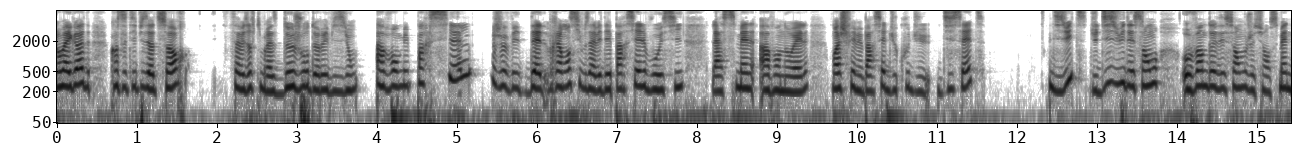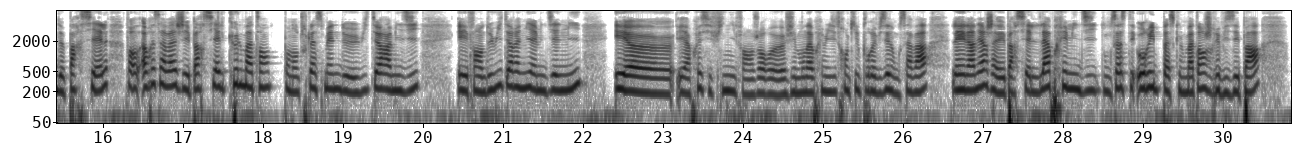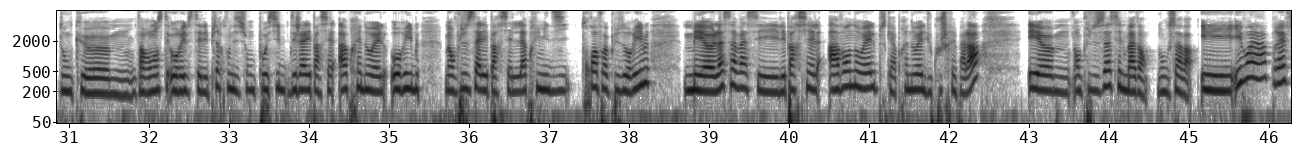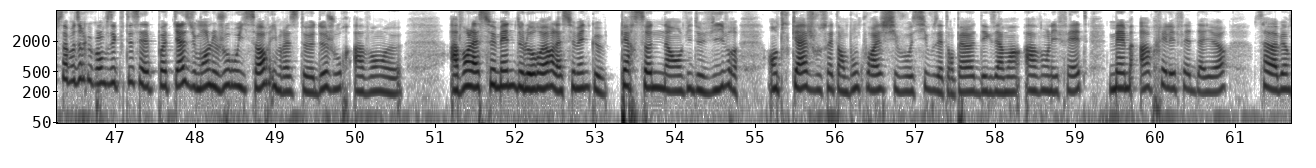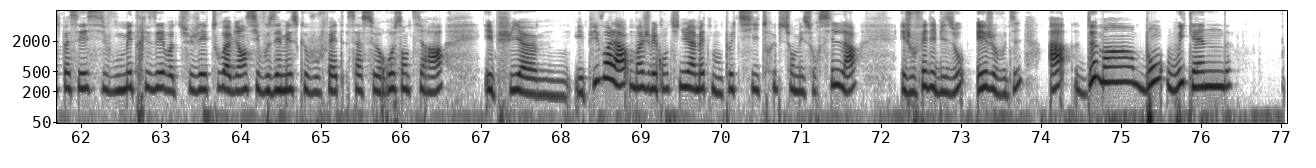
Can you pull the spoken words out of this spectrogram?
Oh my god, quand cet épisode sort, ça veut dire qu'il me reste deux jours de révision avant mes partiels. Je vais dead. Vraiment, si vous avez des partiels, vous aussi, la semaine avant Noël. Moi, je fais mes partiels du coup du 17. 18, du 18 décembre au 22 décembre, je suis en semaine de partiel. Enfin, après ça va, j'ai partiel que le matin pendant toute la semaine de 8h à midi et enfin de 8h30 à midi et demi. Et, euh, et après c'est fini. Enfin genre euh, j'ai mon après-midi tranquille pour réviser donc ça va. L'année dernière j'avais partiel l'après-midi. Donc ça c'était horrible parce que le matin je révisais pas. Donc euh, enfin vraiment c'était horrible. C'était les pires conditions possibles. Déjà les partiels après Noël horrible. Mais en plus de ça les partiels l'après-midi trois fois plus horrible. Mais là ça va. C'est les partiels avant Noël parce qu'après Noël du coup je serai pas là et euh, en plus de ça, c'est le matin, donc ça va. Et, voilà, bref, ça pour dire que quand vous écoutez ce podcast, du moins le jour où il sort, il me reste deux jours avant, euh, avant la semaine de l'horreur, la semaine que personne n'a envie de vivre. En tout cas, je vous souhaite un bon courage si vous aussi vous êtes en période d'examen avant les fêtes, même après les fêtes d'ailleurs. Ça va bien se passer, si vous maîtrisez votre sujet, tout va bien. Si vous aimez ce que vous faites, ça se ressentira. Et puis, euh, et puis voilà, moi je vais continuer à mettre mon petit truc sur mes sourcils là. Et je vous fais des bisous et je vous dis à demain. Bon week-end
